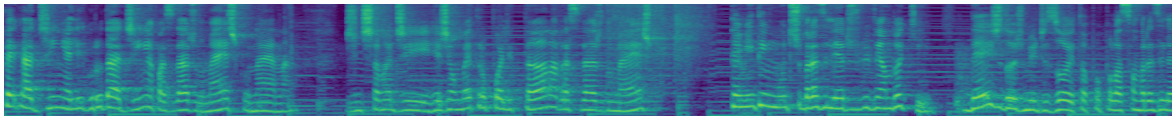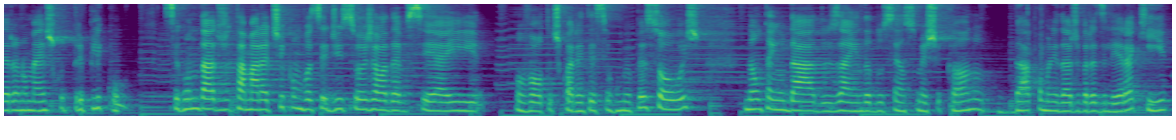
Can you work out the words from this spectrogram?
pegadinha ali, grudadinha com a cidade do México, né? Na, a gente chama de região metropolitana da cidade do México. Também tem muitos brasileiros vivendo aqui. Desde 2018, a população brasileira no México triplicou. Segundo dados do Itamaraty, como você disse, hoje ela deve ser aí por volta de 45 mil pessoas. Não tenho dados ainda do censo mexicano da comunidade brasileira aqui.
